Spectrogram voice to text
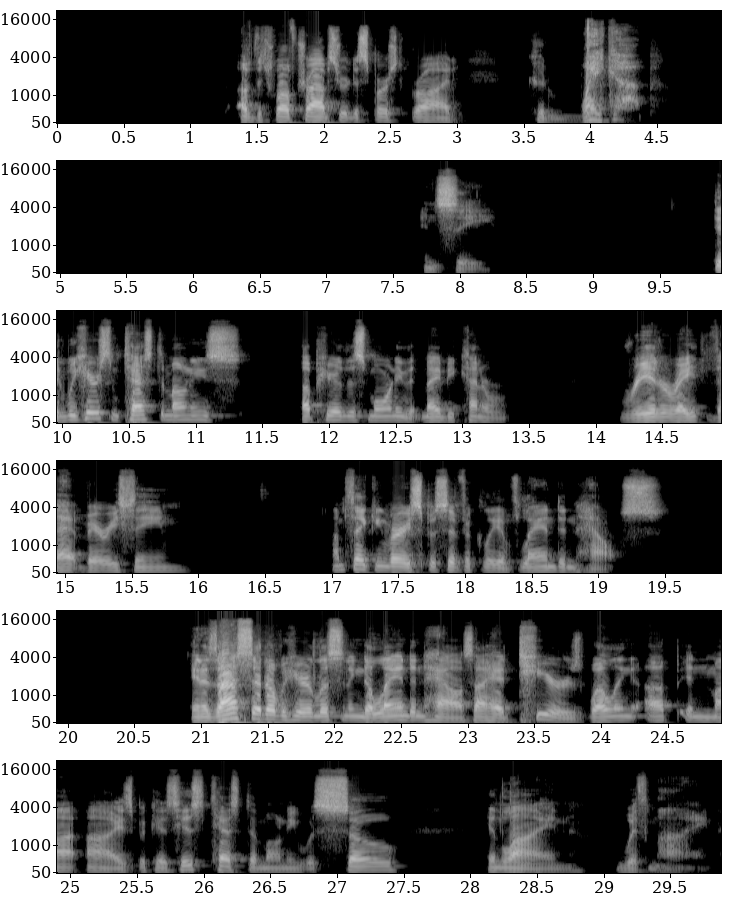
of the 12 tribes who are dispersed abroad could wake up and see. Did we hear some testimonies up here this morning that maybe kind of reiterate that very theme? I'm thinking very specifically of Landon House. And as I sat over here listening to Landon House, I had tears welling up in my eyes because his testimony was so in line with mine.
